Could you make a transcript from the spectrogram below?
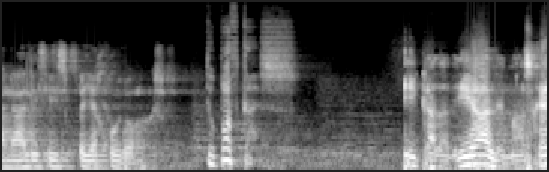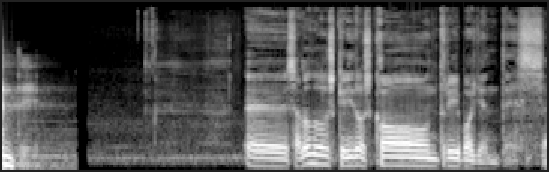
Análisis Pellejudos. Tu podcast. Y cada día de más gente. Eh, saludos queridos contribuyentes.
